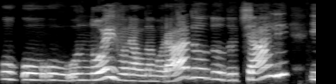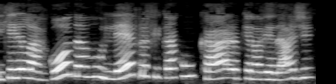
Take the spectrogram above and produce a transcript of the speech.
o, o, o, o noivo, né, o namorado do, do Charlie, e que ele largou da mulher para ficar com o cara, porque na verdade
